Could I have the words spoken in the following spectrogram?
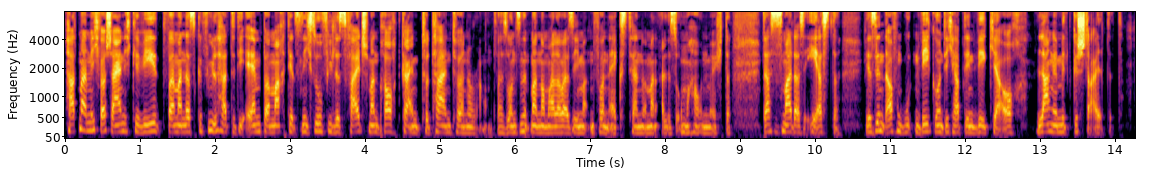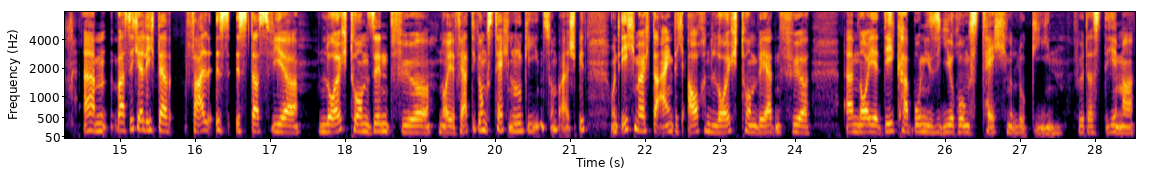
hat man mich wahrscheinlich gewählt, weil man das Gefühl hatte, die Amper macht jetzt nicht so vieles falsch, man braucht keinen totalen Turnaround, weil sonst nimmt man normalerweise jemanden von extern, wenn man alles umhauen möchte. Das ist mal das Erste. Wir sind auf einem guten Weg und ich habe den Weg ja auch lange mitgestaltet. Ähm, was sicherlich der Fall ist, ist, dass wir Leuchtturm sind für neue Fertigungstechnologien zum Beispiel. Und ich möchte eigentlich auch ein Leuchtturm werden für äh, neue Dekarbonisierungstechnologien, für das Thema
